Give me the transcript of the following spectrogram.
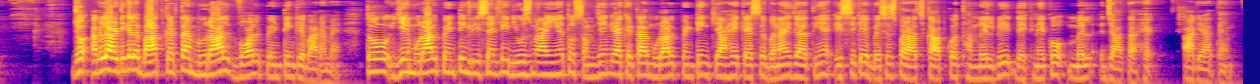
जो अगला आर्टिकल है, बात करता है मुराल वॉल पेंटिंग के बारे में। तो ये मुराल पेंटिंग रिसेंटली न्यूज़ में आई है तो समझेंगे आखिरकार मुराल पेंटिंग क्या है, कैसे बनाई जाती है, इसी के बेसिस पर आज का आपको थंबनेल भी देखने को मिल जाता है। आगे आते हैं।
